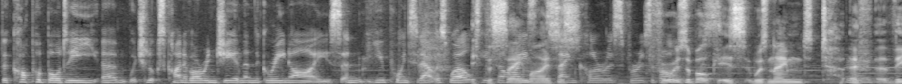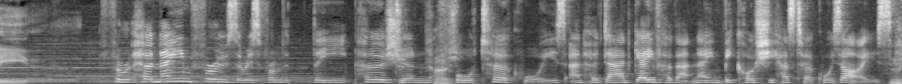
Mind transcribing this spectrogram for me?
the copper body, um, which looks kind of orangey, and then the green eyes. And you pointed out as well, It's the his same eyes, eyes are the same colour as Fairuza Fairuza Balk is was named t- if, uh, the For her name Fairuza is from the, the Persian, Persian. for turquoise, and her dad gave her that name because she has turquoise eyes.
